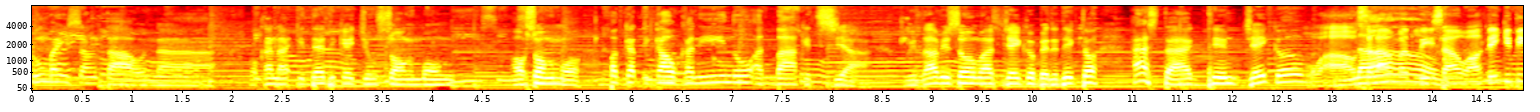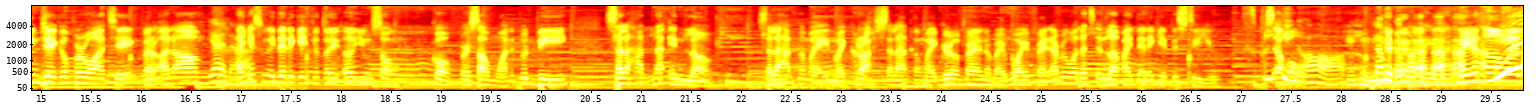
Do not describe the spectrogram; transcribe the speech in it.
kung may isang tao na o ka na i-dedicate yung song mong o song mo pagkat ikaw kanino at bakit siya. We love you so much, Jacob Benedicto. Hashtag Team Jacob. Wow, Love. salamat Lisa. Wow, thank you Team Jacob for watching. Pero ano, um, Yan, ah. I guess kung i-dedicate ko to uh, yung song ko for someone, it would be sa lahat na in love. Sa lahat na may, my crush, sa lahat ng my girlfriend or my boyfriend, everyone that's in love, I dedicate this to you. Kasi Speaking ako- of, Mhm. love ka ba ngayon? Ngayon, oh, Yay! well,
